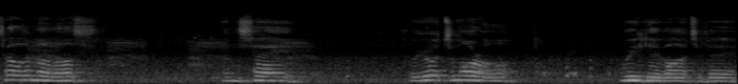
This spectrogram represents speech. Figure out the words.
tell them of us and say, for your tomorrow, we give our today.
